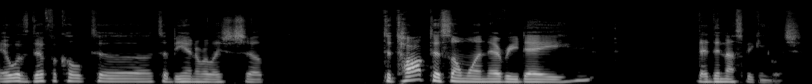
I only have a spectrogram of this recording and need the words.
it was difficult to to be in a relationship, to talk to someone every day that did not speak English.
